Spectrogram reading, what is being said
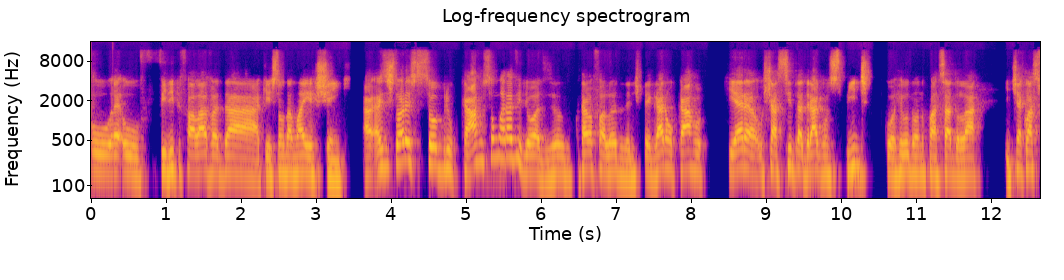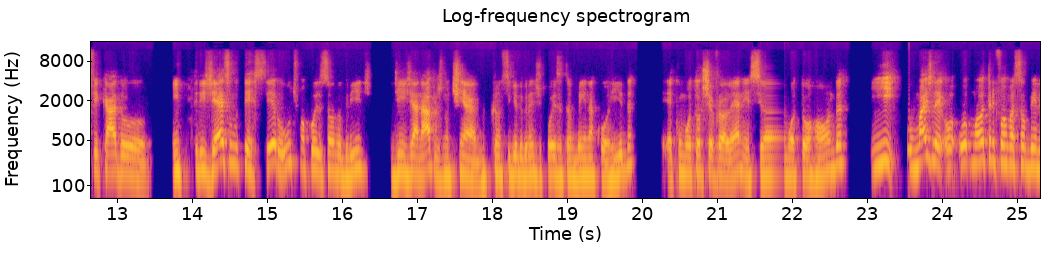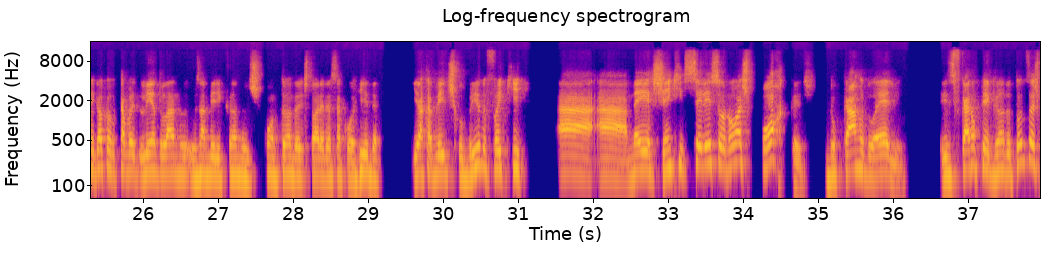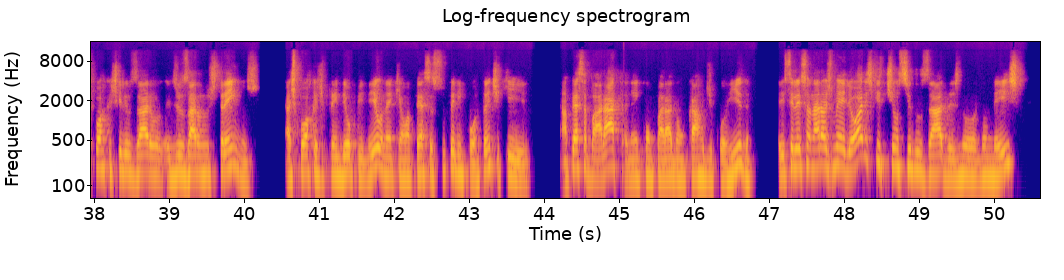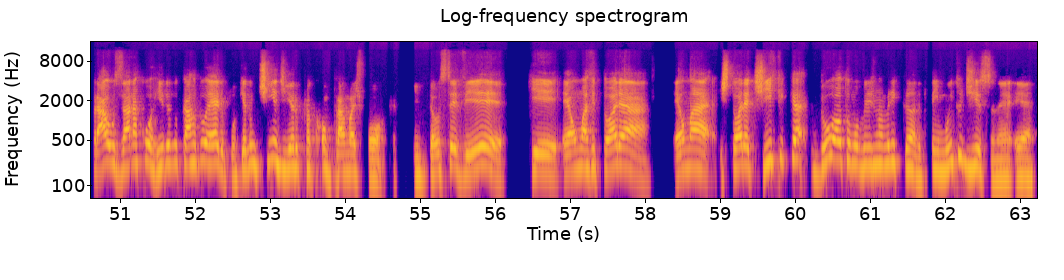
o, é, o Felipe falava da questão da Meyer Shank. As histórias sobre o carro são maravilhosas. Eu estava falando, né? eles pegaram o carro que era o chassi da Dragon Speed, correu no ano passado lá e tinha classificado em 33º, última posição no grid de Indianápolis, não tinha conseguido grande coisa também na corrida, é com motor Chevrolet, nesse né, ano motor Honda. E o mais uma outra informação bem legal que eu estava lendo lá nos americanos contando a história dessa corrida e acabei descobrindo foi que a, a Meyer Shank selecionou as porcas do carro do Hélio. Eles ficaram pegando todas as porcas que eles usaram, eles usaram nos treinos, as porcas de prender o pneu, né, que é uma peça super importante, que é uma peça barata, né, comparada a um carro de corrida. Eles selecionaram as melhores que tinham sido usadas no, no mês para usar na corrida do carro do Hélio, porque não tinha dinheiro para comprar mais porca. Então você vê que é uma vitória é uma história típica do automobilismo americano, que tem muito disso, né? É,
